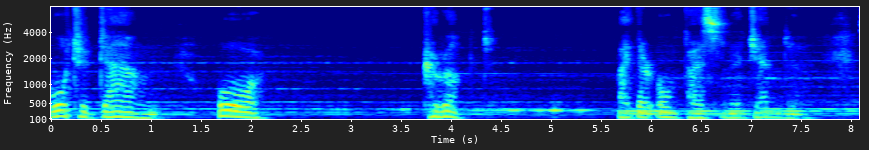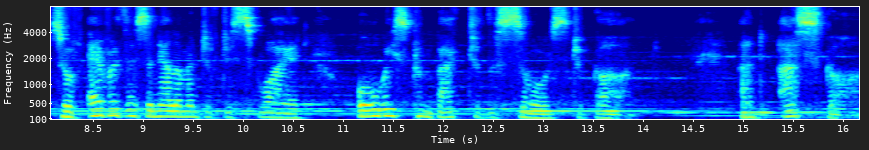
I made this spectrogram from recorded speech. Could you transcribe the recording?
watered down or corrupt by their own personal agenda. So if ever there's an element of disquiet, always come back to the source, to God, and ask God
